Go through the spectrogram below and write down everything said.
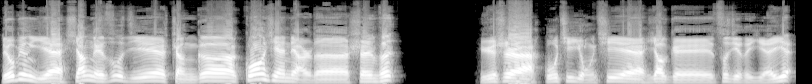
刘病已想给自己整个光鲜点的身份。于是鼓起勇气要给自己的爷爷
